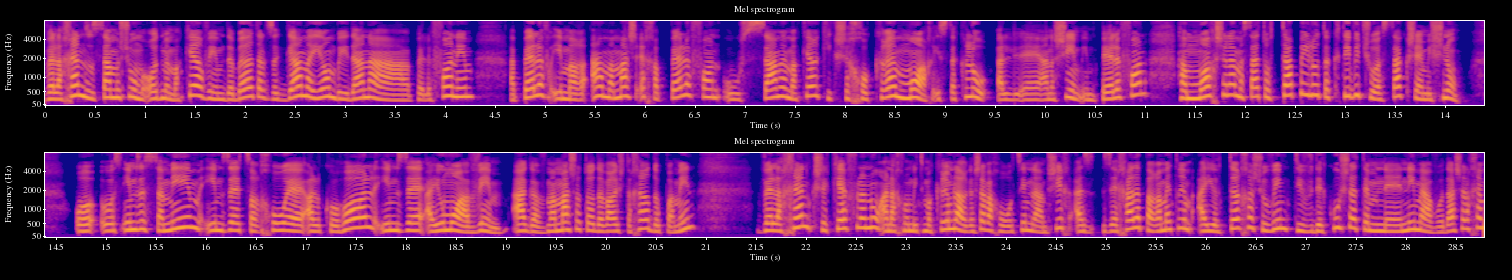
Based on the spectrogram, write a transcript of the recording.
ולכן זה סם משהו מאוד ממכר, והיא מדברת על זה גם היום בעידן הפלאפונים, הפלאפ... היא מראה ממש איך הפלאפון הוא סם ממכר, כי כשחוקרי מוח הסתכלו על uh, אנשים עם פלאפון, המוח שלהם עשה את אותה פעילות אקטיבית שהוא עשה כשהם עישנו. או, או אם זה סמים, אם זה צרכו אה, אלכוהול, אם זה היו מאוהבים. אגב, ממש אותו דבר השתחרר, דופמין. ולכן כשכיף לנו, אנחנו מתמכרים להרגשה ואנחנו רוצים להמשיך, אז זה אחד הפרמטרים היותר חשובים, תבדקו שאתם נהנים מהעבודה שלכם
